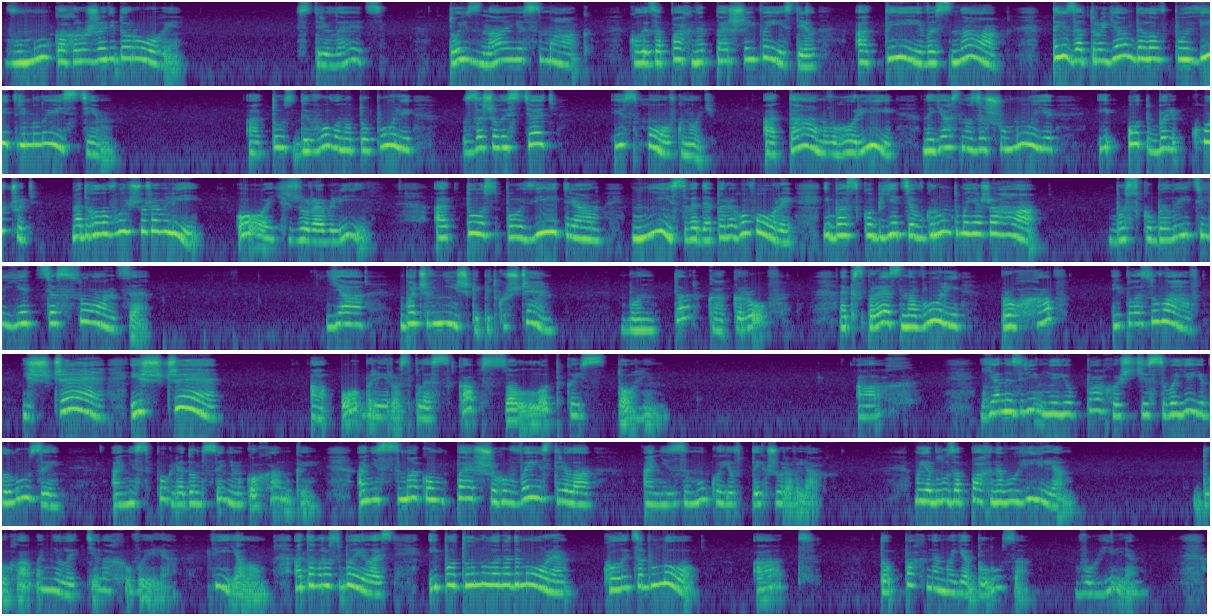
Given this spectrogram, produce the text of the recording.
в муках рожеві дороги. Стрілець той знає смак, коли запахне перший вистріл, а ти, весна, ти затрояндила в повітрім листім. А то здивовано тополі зашелестять і змовкнуть, а там вгорі неясно зашумує і от белькочуть над головою журавлі. Ой, журавлі, а то з повітрям ніс веде переговори, і баско б'ється в ґрунт моя жага, бо з кобилиці лється сонце. Я бачив ніжки під кущем, бунтарка кров, експрес на волі прохав і плазував. Іще, іще, а обрій розплескав солодкий стогін. Ах, я не зрівнюю пахощі своєї блузи ані з поглядом синім коханки, ані з смаком першого вистріла, ані з мукою в тих журавлях. Моя блуза пахне вугіллям. До гавані летіла хвиля віялом, а там розбилась і потонула над морем. Коли це було? Ат, то пахне моя блуза вугіллям.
